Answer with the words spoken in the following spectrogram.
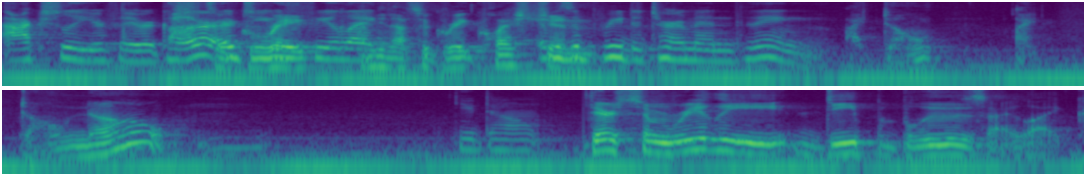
actually your favorite color, That's or do great. you feel like? I mean, that's a great it question. was a predetermined thing? I don't. I don't know. You don't. There's some really deep blues I like.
